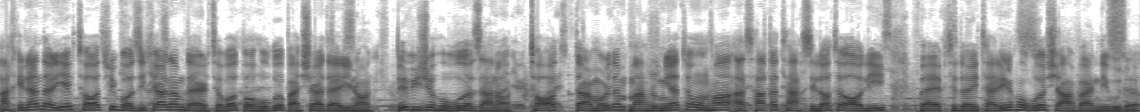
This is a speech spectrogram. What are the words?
اخیرا در یک تئاتری بازی کردم در ارتباط با حقوق بشر در ایران به ویژه حقوق زنان. تئاتر در مورد محرومیت اونها از حق تحصیلات عالی و ابتدایی ترین حقوق شهروندی بوده.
